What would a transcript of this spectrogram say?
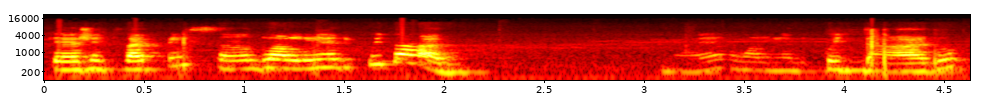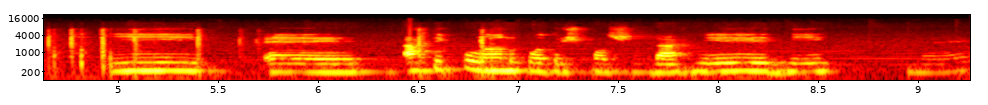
que a gente vai pensando a linha de cuidado, né? Uma linha de cuidado e é, articulando com outros pontos da rede, né?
